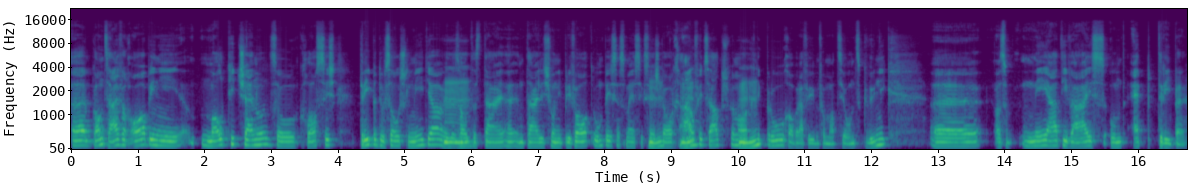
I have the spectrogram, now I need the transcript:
habe. Äh, ganz einfach, A, bin ich Multi-Channel, so klassisch, getrieben durch Social Media, weil das halt ein Teil, äh, ein Teil ist, den ich privat und businessmäßig sehr stark auch für die Selbstvermarktung brauche, aber auch für Informationsgewinnung. Äh, also mehr auch Device- und App-trieben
